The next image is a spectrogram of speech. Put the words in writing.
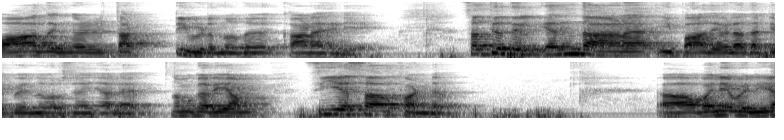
വാദങ്ങൾ തട്ടിവിടുന്നത് കാണാനിടയായി. സത്യത്തിൽ എന്താണ് ഈ പാതിവില തട്ടിപ്പ് എന്ന് പറഞ്ഞു കഴിഞ്ഞാൽ നമുക്കറിയാം സി എസ് ആർ ഫണ്ട്. വലിയ വലിയ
